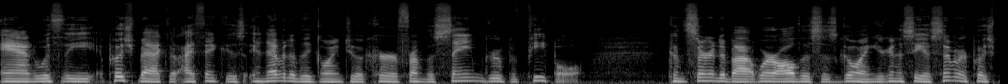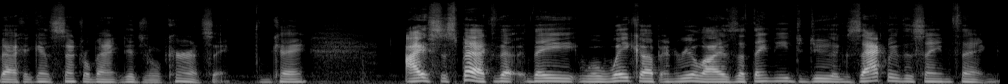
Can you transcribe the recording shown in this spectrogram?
and with the pushback that I think is inevitably going to occur from the same group of people concerned about where all this is going, you're going to see a similar pushback against central bank digital currency. Okay? I suspect that they will wake up and realize that they need to do exactly the same thing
